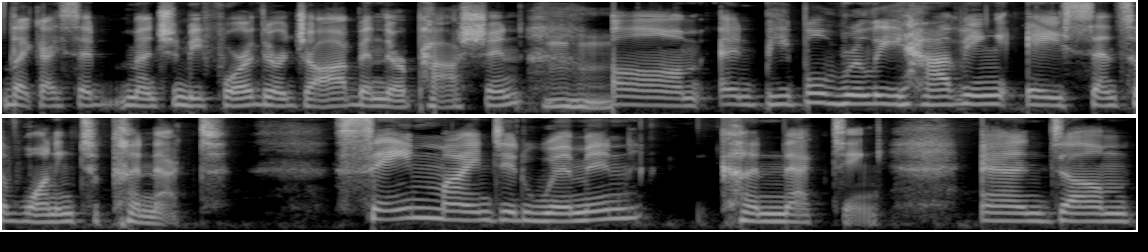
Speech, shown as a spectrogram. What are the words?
like I said, mentioned before, their job and their passion, um, and people really having a sense of wanting to connect. Same minded women connecting. And um,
